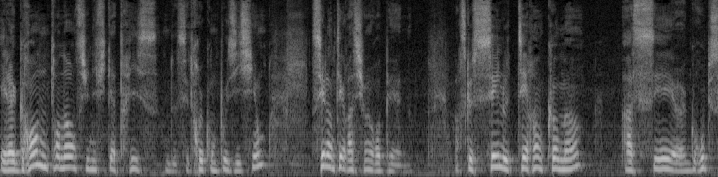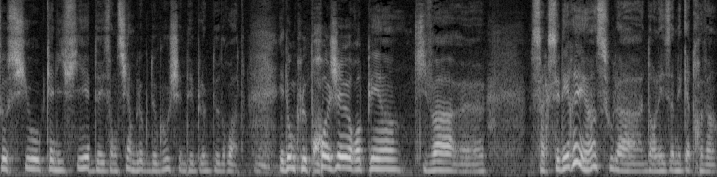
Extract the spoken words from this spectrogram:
Et la grande tendance unificatrice de cette recomposition, c'est l'intégration européenne. Parce que c'est le terrain commun à ces euh, groupes sociaux qualifiés des anciens blocs de gauche et des blocs de droite. Mmh. Et donc le projet européen qui va euh, s'accélérer hein, dans les années 80,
